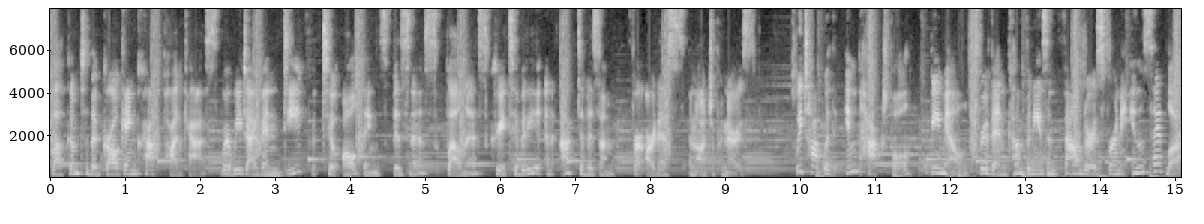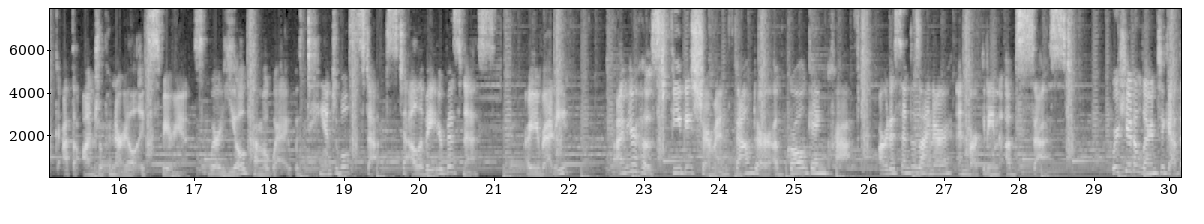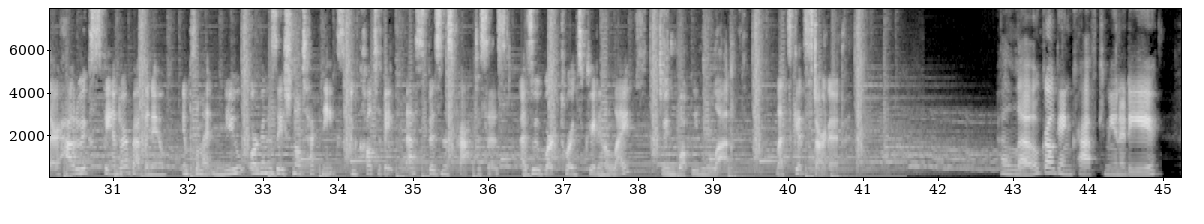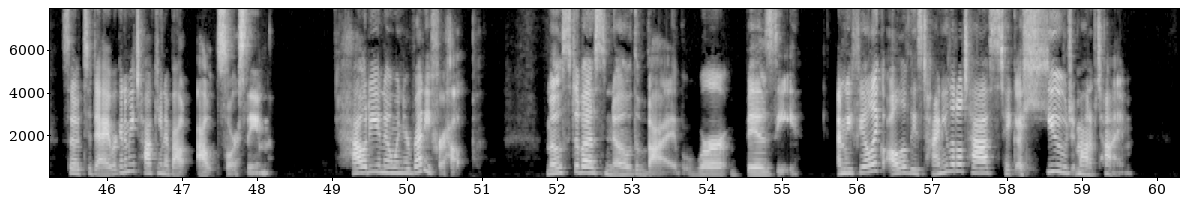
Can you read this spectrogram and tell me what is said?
Welcome to the Girl Gang Craft podcast, where we dive in deep to all things business, wellness, creativity, and activism for artists and entrepreneurs. We talk with impactful, female driven companies and founders for an inside look at the entrepreneurial experience, where you'll come away with tangible steps to elevate your business. Are you ready? I'm your host, Phoebe Sherman, founder of Girl Gang Craft, artist and designer, and marketing obsessed. We're here to learn together how to expand our revenue, implement new organizational techniques, and cultivate best business practices as we work towards creating a life doing what we love. Let's get started. Hello, Girl Gang Craft community. So, today we're going to be talking about outsourcing. How do you know when you're ready for help? Most of us know the vibe. We're busy. And we feel like all of these tiny little tasks take a huge amount of time.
